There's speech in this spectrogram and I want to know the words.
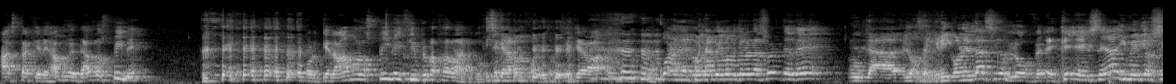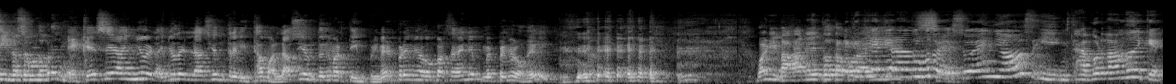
hasta que dejamos de dar los pines, porque dábamos los pines y siempre pasaba algo. Y se quedaban cortos. Se quedaba un Bueno, cuarto. después también tenido la suerte de la- los de Gris con el Lazio Los de- es que ese y año, medio siglo segundo premio. es que ese año, el año del Lazio, entrevistamos al Lazio y Antonio Martín, primer premio a comparsa año, primer premio los de él. Bueno, y más anécdotas Es por que estoy ahí. aquí hablando un poco de sueños y me estaba acordando de que,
